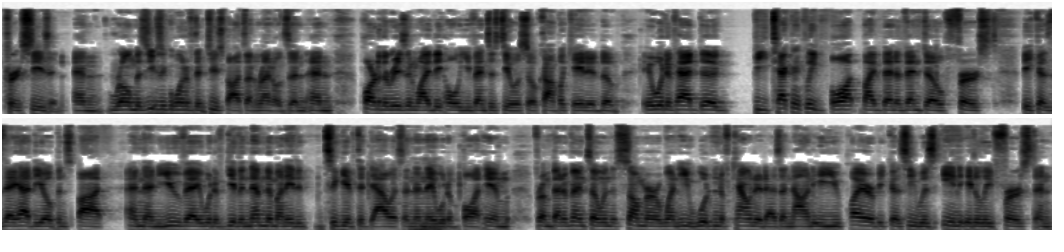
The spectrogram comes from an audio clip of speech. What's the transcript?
per season, and Rome is using one of their two spots on Reynolds. And, and part of the reason why the whole Juventus deal was so complicated, the, it would have had to be technically bought by Benevento first because they had the open spot, and then Juve would have given them the money to, to give to Dallas, and then they mm. would have bought him from Benevento in the summer when he wouldn't have counted as a non-EU player because he was in Italy first. And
